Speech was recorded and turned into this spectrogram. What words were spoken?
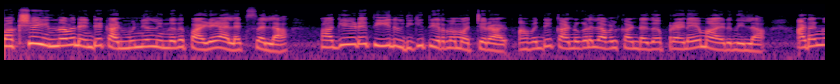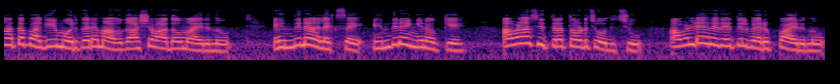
പക്ഷേ ഇന്നവൻ എന്റെ കൺമുന്നിൽ നിന്നത് പഴയ അലക്സ് അല്ല. പകയുടെ തീയിൽ ഉരുകിത്തീർന്ന മറ്റൊരാൾ. അവന്റെ കണ്ണുകളിൽ അവൾ കണ്ടത് പ്രണയമായിരുന്നില്ല. അടങ്ങാത്ത പകയും ഒരുതരം അവകാശവാദവുമായിരുന്നു. എന്തിനാ അലക്സേ? എന്തിനാ ഇങ്ങനെയൊക്കെ അവൾ ആ ചിത്രത്തോട് ചോദിച്ചു. അവളുടെ ഹൃദയത്തിൽ വെറുപ്പായിരുന്നു.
